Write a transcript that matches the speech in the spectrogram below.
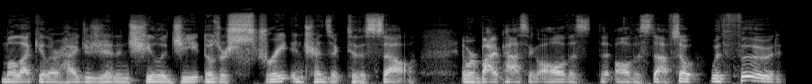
molecular hydrogen and shilajit, those are straight intrinsic to the cell. And we're bypassing all this, the, all the stuff. So with food,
